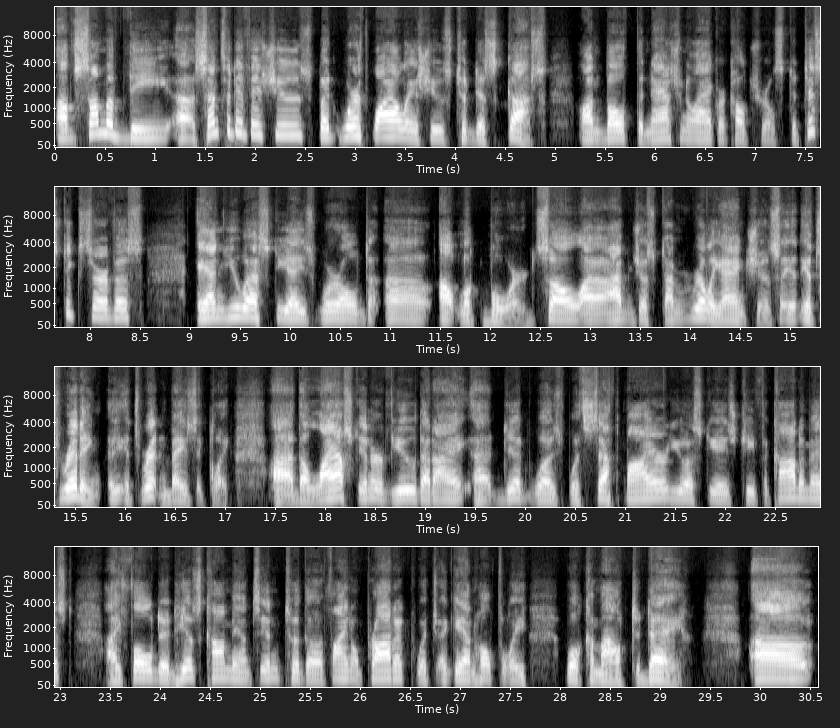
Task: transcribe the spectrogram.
of some of the uh, sensitive issues but worthwhile issues to discuss on both the national agricultural statistics service and USDA's World uh, Outlook Board. So uh, I'm just I'm really anxious. It, it's written it's written basically. Uh, the last interview that I uh, did was with Seth Meyer, USDA's chief economist. I folded his comments into the final product, which again hopefully will come out today. Uh, uh,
